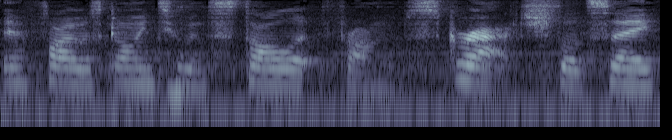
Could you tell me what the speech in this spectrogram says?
if I was going to install it from scratch. Let's say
